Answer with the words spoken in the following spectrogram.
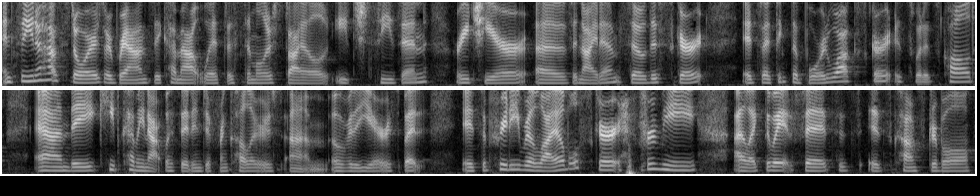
And so you know how stores or brands they come out with a similar style each season or each year of an item. So this skirt, it's I think the boardwalk skirt is what it's called, and they keep coming out with it in different colors um, over the years. But it's a pretty reliable skirt for me. I like the way it fits. It's it's comfortable.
